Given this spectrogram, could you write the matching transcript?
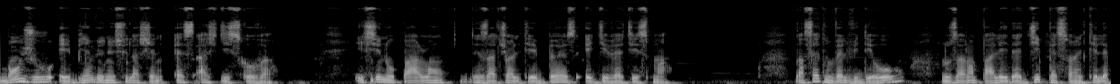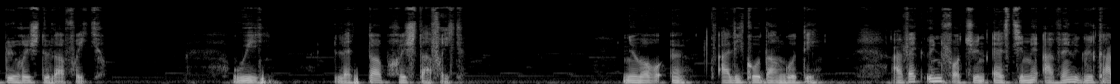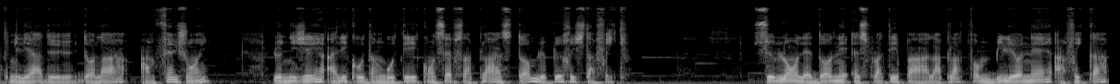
Bonjour et bienvenue sur la chaîne SH Discover. Ici, nous parlons des actualités buzz et divertissement. Dans cette nouvelle vidéo, nous allons parler des 10 personnalités les plus riches de l'Afrique. Oui, les top riches d'Afrique. Numéro 1. Aliko Dangote. Avec une fortune estimée à 20,4 milliards de dollars en fin juin, le Nigérien Aliko Dangote conserve sa place d'homme le plus riche d'Afrique. Selon les données exploitées par la plateforme billionnaire Africa,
